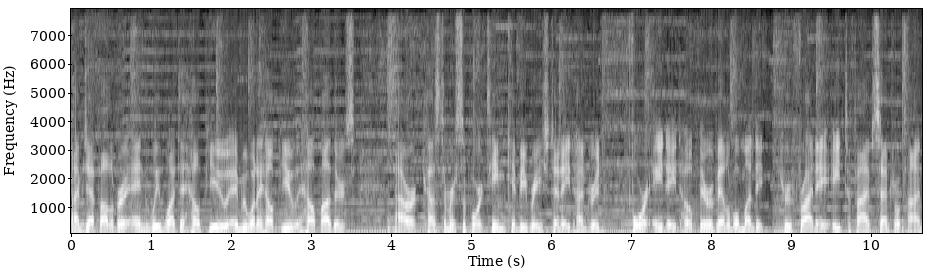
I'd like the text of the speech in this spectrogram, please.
I'm Jeff Oliver, and we want to help you, and we want to help you help others. Our customer support team can be reached at 800 488 HOPE. They're available Monday through Friday, 8 to 5 Central Time.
